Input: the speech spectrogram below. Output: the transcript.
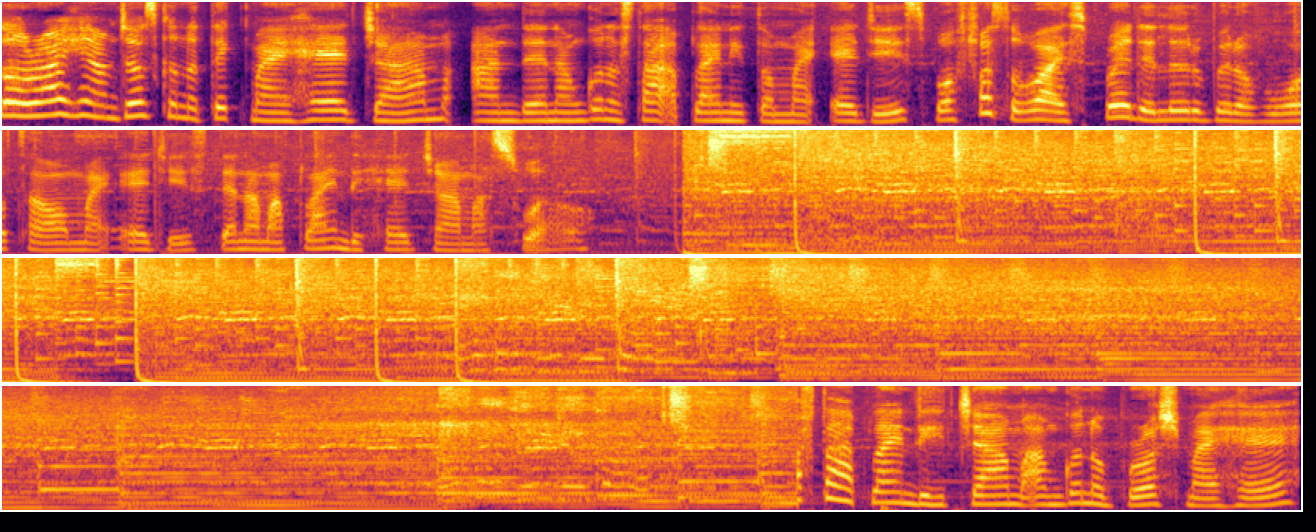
so right here i'm just gonna take my hair jam and then i'm gonna start applying it on my edges. But first of all i sprayed a little bit of water on my edges. Then i'm applying the hair jam as well. After applying the jam i'm gonna brush my hair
